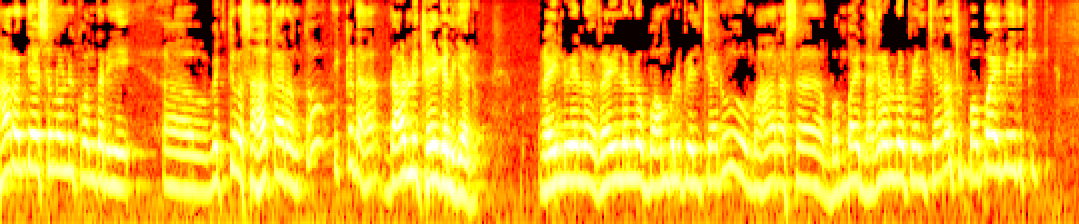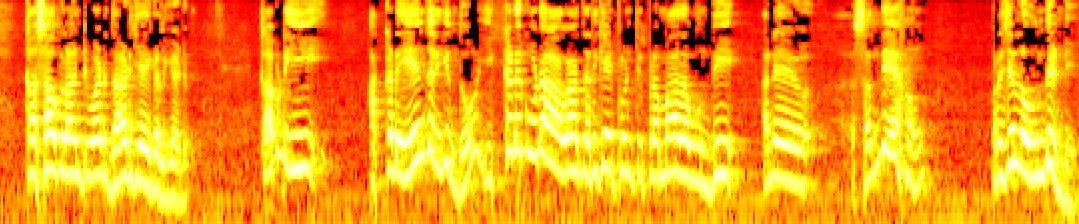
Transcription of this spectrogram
భారతదేశంలోని కొందరి వ్యక్తుల సహకారంతో ఇక్కడ దాడులు చేయగలిగారు. రైల్వేలో రైళ్ళలో బాంబులు పేల్చారు మహారాష్ట్ర బొంబాయి నగరంలో పేల్చారు అసలు బొంబాయి మీదకి కసాబు లాంటి వాడు దాడి చేయగలిగాడు. కాబట్టి ఈ అక్కడ ఏం జరిగిందో ఇక్కడ కూడా అలా జరిగేటువంటి ప్రమాదం ఉంది అనే సందేహం ప్రజల్లో ఉందండి.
